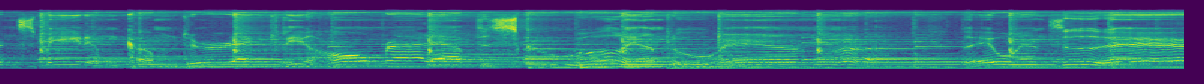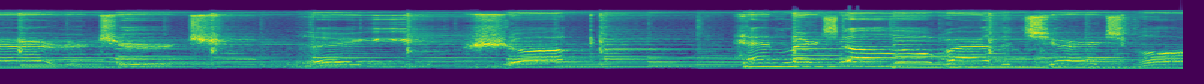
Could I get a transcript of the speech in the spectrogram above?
parents made him come directly home right after school, and when they went to their church, they shook and lurched all over the church floor.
